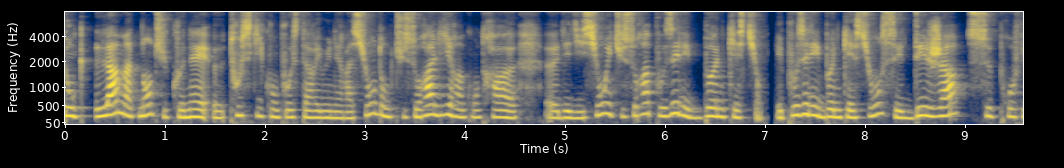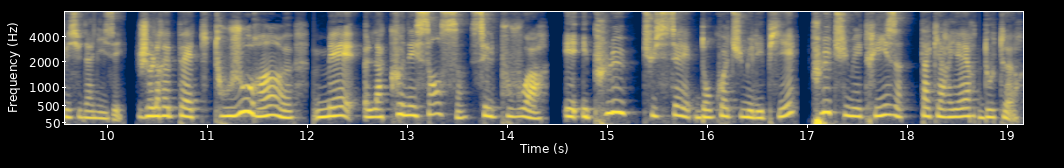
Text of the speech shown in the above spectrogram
Donc là maintenant tu connais euh, tout ce qui compose ta rémunération, donc tu sauras lire un contrat euh, euh, d'édition et tu sauras poser les bonnes questions. Et poser les bonnes questions, c'est déjà se professionnaliser. Je le répète toujours, hein, mais la connaissance, c'est le pouvoir. Et, plus tu sais dans quoi tu mets les pieds, plus tu maîtrises ta carrière d'auteur.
